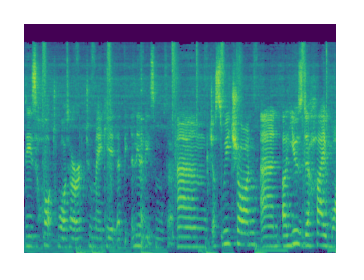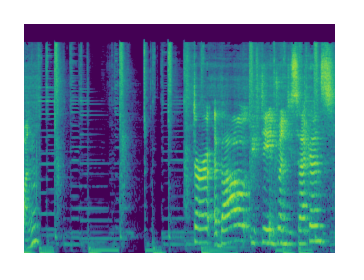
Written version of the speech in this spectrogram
this hot water to make it a, bit, a little bit smoother and just switch on and I'll use the high one after about 15-20 seconds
